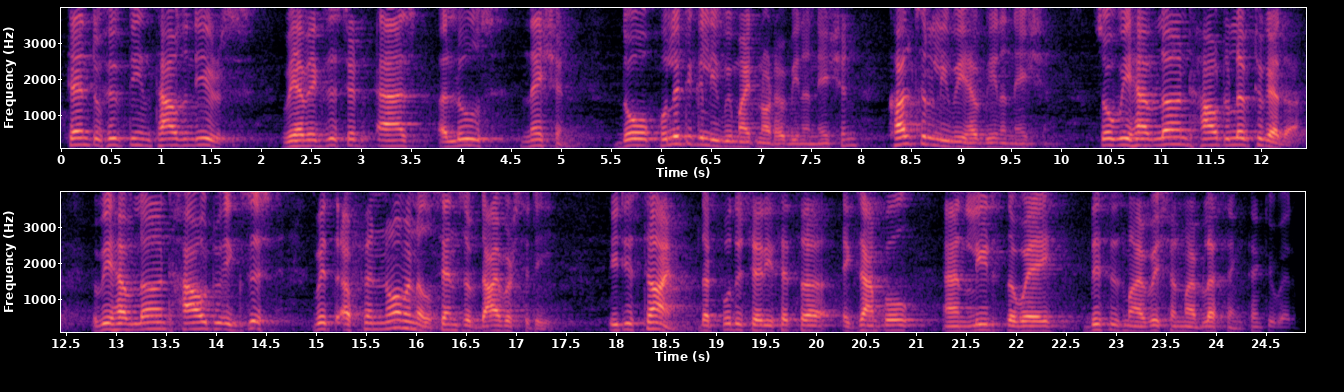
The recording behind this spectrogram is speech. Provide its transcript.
ten to fifteen thousand years. We have existed as a loose nation. Though politically we might not have been a nation, culturally we have been a nation. So we have learned how to live together. We have learned how to exist with a phenomenal sense of diversity. It is time that Puducherry sets a example and leads the way. This is my wish and my blessing. Thank you very much.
